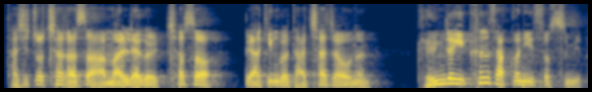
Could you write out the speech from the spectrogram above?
다시 쫓아가서 아말렉을 쳐서 빼앗긴 걸 다 찾아오는 굉장히 큰 사건이 있었습니다.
